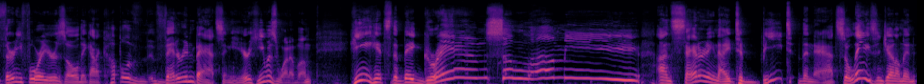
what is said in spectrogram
34 years old. They got a couple of veteran bats in here. He was one of them he hits the big grand salami on Saturday night to beat the Nats. So, ladies and gentlemen,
